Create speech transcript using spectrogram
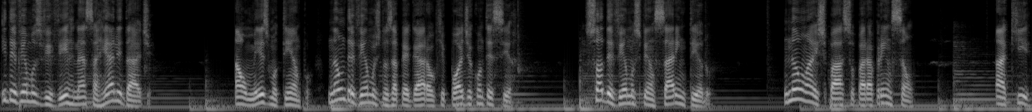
e devemos viver nessa realidade. Ao mesmo tempo, não devemos nos apegar ao que pode acontecer. Só devemos pensar tê-lo. Não há espaço para apreensão. Aqui,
